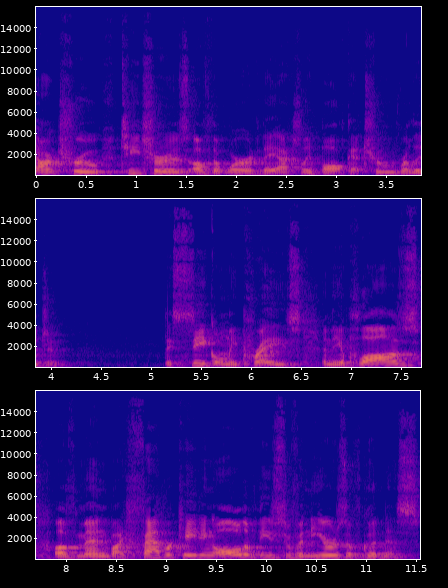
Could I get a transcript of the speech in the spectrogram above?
aren't true teachers of the word, they actually balk at true religion. They seek only praise and the applause of men by fabricating all of these veneers of goodness.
